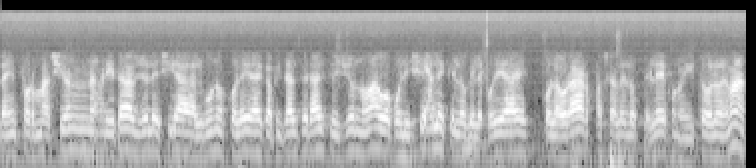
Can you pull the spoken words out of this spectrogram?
la información ameritaba, yo le decía a algunos colegas de Capital Federal que yo no hago policiales, que lo que le podía es colaborar, pasarle los teléfonos y todo lo demás,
